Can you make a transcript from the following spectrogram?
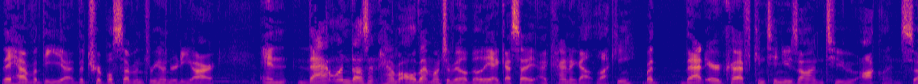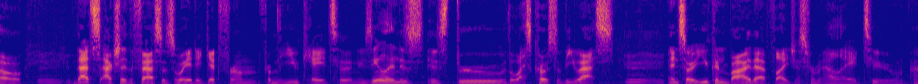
they have with the uh, the triple seven three hundred ER. And that one doesn't have all that much availability. I guess I, I kind of got lucky, but that aircraft continues on to Auckland. So Mm. that's actually the fastest way to get from, from the UK to New Zealand is, is through the west coast of the US. Mm. And so you can buy that flight just from LA to uh,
